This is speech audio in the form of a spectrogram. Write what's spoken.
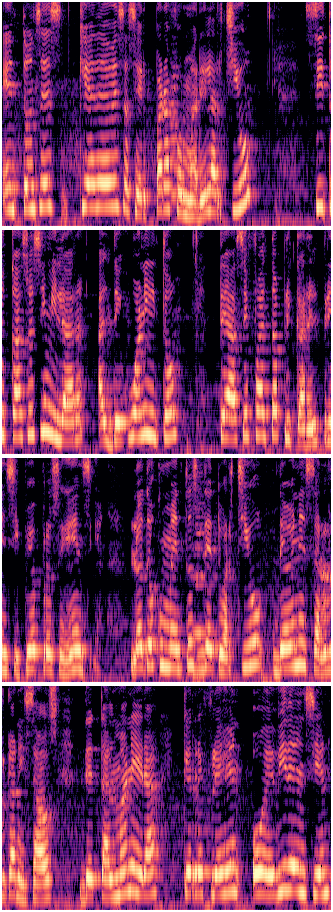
Entonces, ¿qué debes hacer para formar el archivo? Si tu caso es similar al de Juanito, te hace falta aplicar el principio de procedencia. Los documentos de tu archivo deben estar organizados de tal manera que reflejen o evidencien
